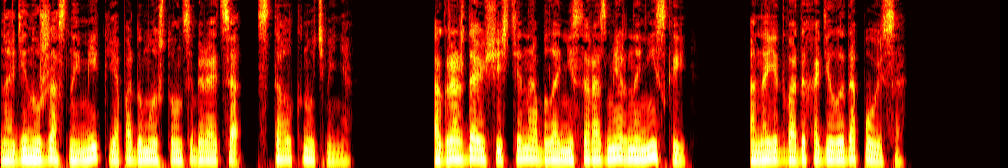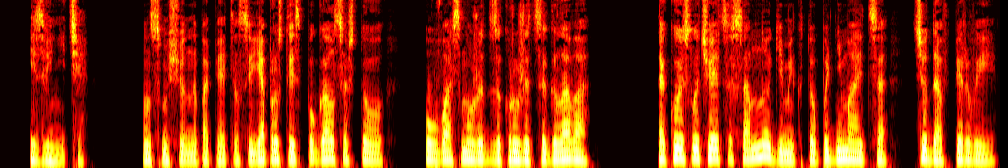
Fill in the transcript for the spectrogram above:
На один ужасный миг я подумала, что он собирается столкнуть меня. Ограждающая стена была несоразмерно низкой, она едва доходила до пояса. «Извините». Он смущенно попятился. «Я просто испугался, что у вас может закружиться голова. Такое случается со многими, кто поднимается сюда впервые».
